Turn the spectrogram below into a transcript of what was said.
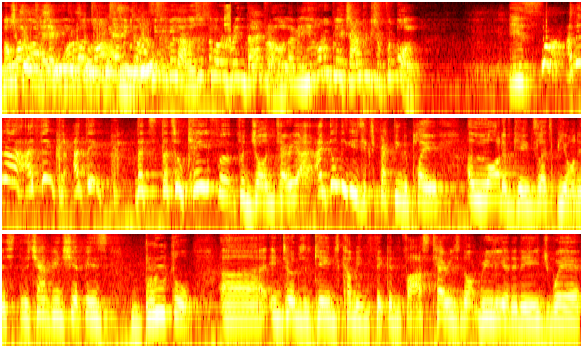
what about, what about John Terry to Aston Villa? I was just about to bring that, Rahul. I mean, he's going to play championship football. Is I mean, I, I think I think that's that's okay for, for John Terry. I, I don't think he's expecting to play a lot of games. Let's be honest. The championship is brutal uh, in terms of games coming thick and fast. Terry's not really at an age where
